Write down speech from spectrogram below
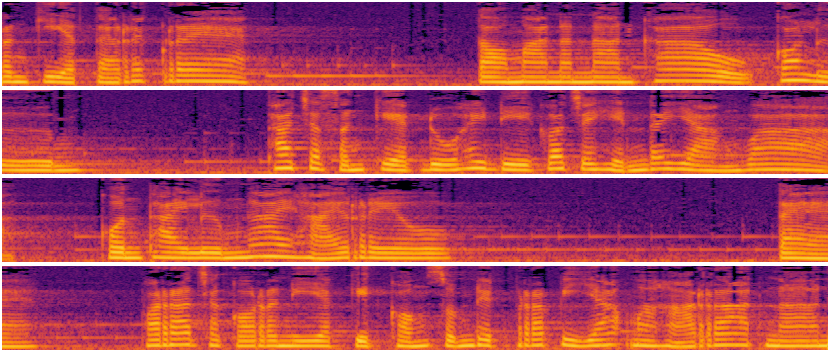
รังเกียจแต่แรก ๆ ต่อมานาน ๆ เข้าก็ลืม ถ้าจะสังเกตดูให้ดีก็จะเห็นได้อย่างว่า คนไทยลืมง่ายหายเร็ว แต่พระราชกรณียกิจของสมเด็จพระปิยมหาราชนั้น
